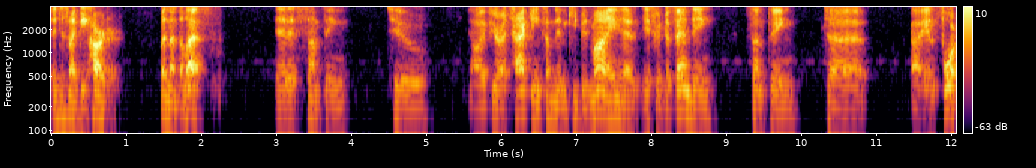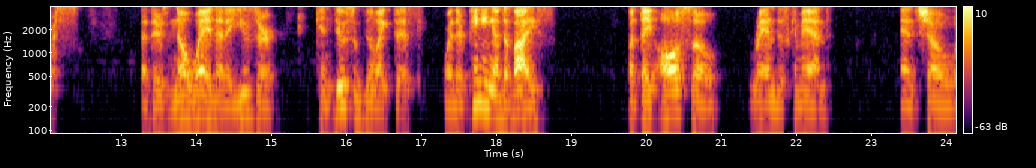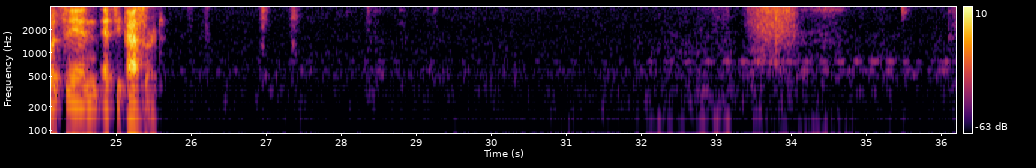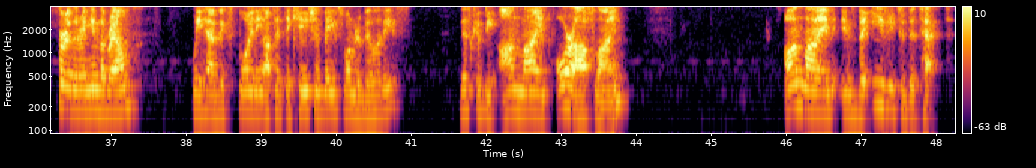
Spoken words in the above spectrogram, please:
It just might be harder, but nonetheless, it is something to, you know, if you're attacking, something to keep in mind. That if you're defending, something to uh, enforce. That there's no way that a user can do something like this where they're pinging a device, but they also ran this command and show what's in Etsy password. Furthering in the realm, we have exploiting authentication based vulnerabilities. This could be online or offline. Online is the easy to detect.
